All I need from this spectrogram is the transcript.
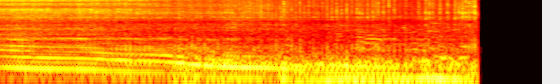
Mm-hmm.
